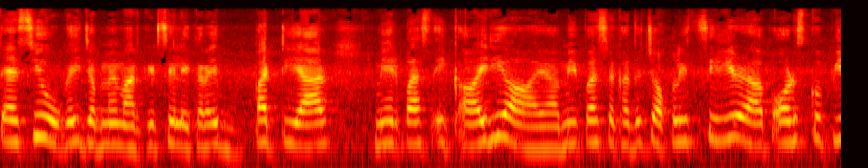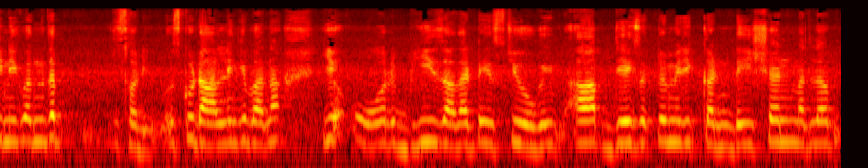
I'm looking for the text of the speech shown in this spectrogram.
तैसी हो गई जब मैं मार्केट से लेकर आई। बट यार मेरे पास एक आइडिया आया। मेरे पास रखा था चॉकलेट सीरप और उसको पीने के बाद मतलब सॉरी उसको डालने के बाद ना ये और भी ज़्यादा टेस्टी हो गई। आप देख सकते हो मेरी कंडीशन मतलब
